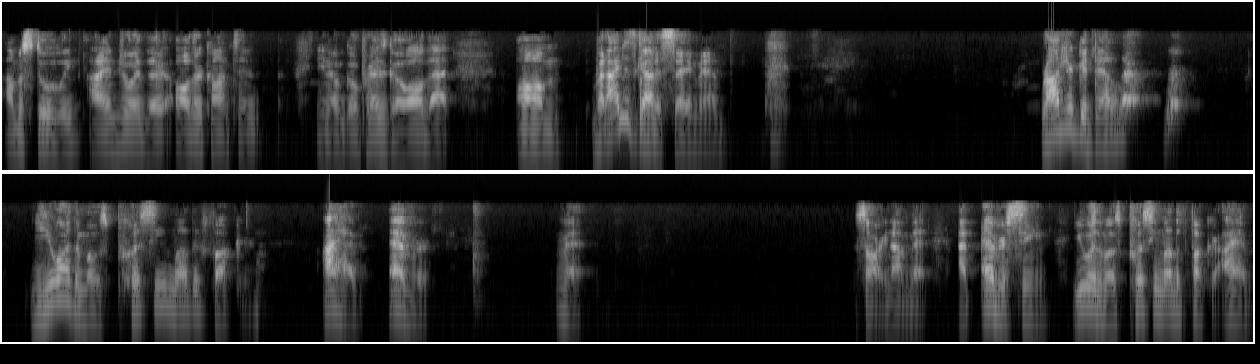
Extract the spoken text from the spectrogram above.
I'm a stoolie. I enjoy the all their content. You know, go Prez, go all that. Um, but I just gotta say, man, Roger Goodell, you are the most pussy motherfucker I have ever met. Sorry, not met. I've ever seen. You are the most pussy motherfucker I have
